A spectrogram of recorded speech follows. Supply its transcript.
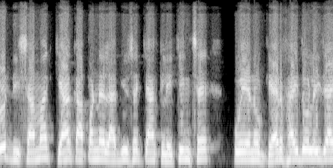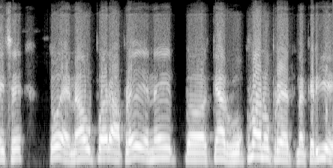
એ દિશામાં ક્યાંક આપણને લાગ્યું છે ક્યાંક લેકિંગ છે, કોઈ એનો ગેરફાયદો લઈ જાય છે, તો એના ઉપર આપણે એને ત્યાં રોકવાનો પ્રયત્ન કરીએ.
